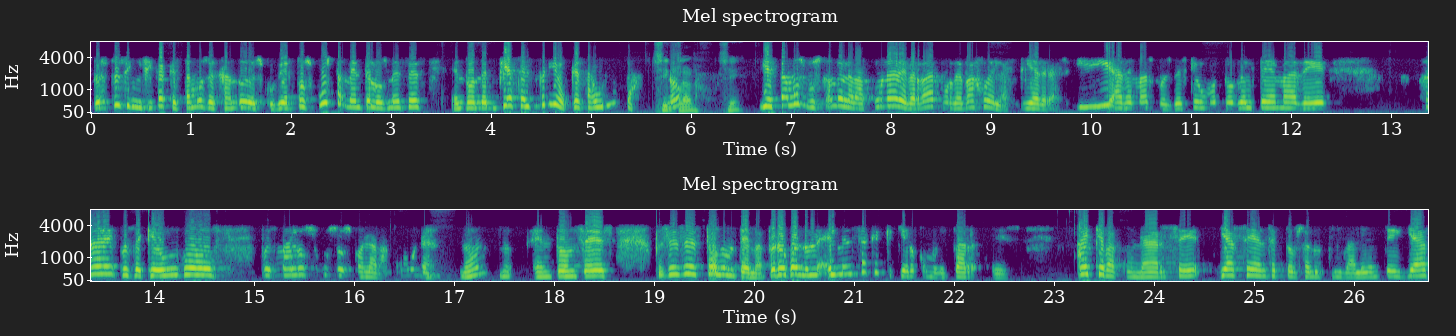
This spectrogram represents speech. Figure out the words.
Pero esto significa que estamos dejando descubiertos justamente los meses en donde empieza el frío, que es ahorita. Sí, ¿no? claro, sí. Y estamos buscando la vacuna de verdad por debajo de las piedras. Y además, pues ves que hubo todo el tema de, ay, pues de que hubo pues malos usos con la vacuna, ¿no? Entonces, pues ese es todo un tema. Pero bueno, el mensaje que quiero comunicar es, hay que vacunarse, ya sea en sector salud trivalente, ya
